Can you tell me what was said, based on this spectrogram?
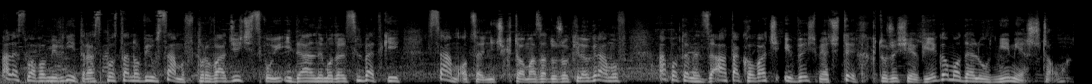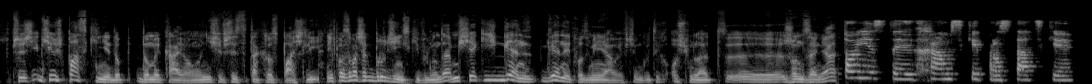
ale Sławomir Nitras postanowił sam wprowadzić swój idealny model sylwetki, sam ocenić, kto ma za dużo kilogramów, a potem zaatakować i wyśmiać tych, którzy się w jego modelu nie mieszczą. Przecież im się już paski nie do, domykają, oni się wszyscy tak rozpaśli. Niech pan zobaczy, jak Brudziński wygląda. Mi się jakieś gen, geny pozmieniały w ciągu tych 8 lat e, rządzenia. To jest y, chamskie, prostackie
